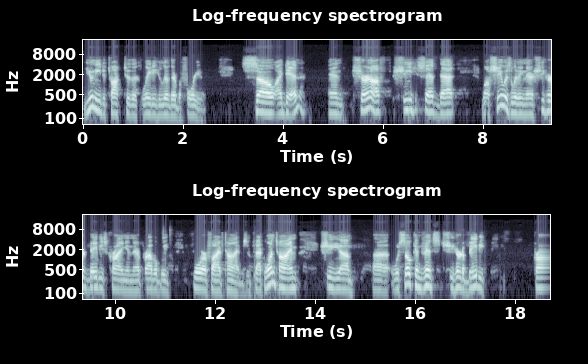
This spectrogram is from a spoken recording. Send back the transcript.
you need to talk to the lady who lived there before you." So I did, and sure enough, she said that while she was living there, she heard babies crying in there probably four or five times. In fact, one time she um, uh, was so convinced she heard a baby crying.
